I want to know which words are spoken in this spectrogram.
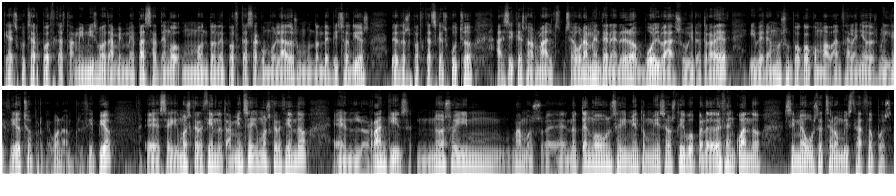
que a escuchar podcast. A mí mismo también me pasa. Tengo un montón de podcasts acumulados, un montón de episodios de otros podcasts que escucho, así que es normal. Seguramente en enero vuelva a subir otra vez y veremos un poco cómo avanza el año 2018, porque bueno, en principio eh, seguimos creciendo. También seguimos creciendo en los rankings. No soy, vamos, eh, no tengo un seguimiento muy exhaustivo, pero de vez en cuando sí me gusta echar un vistazo pues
